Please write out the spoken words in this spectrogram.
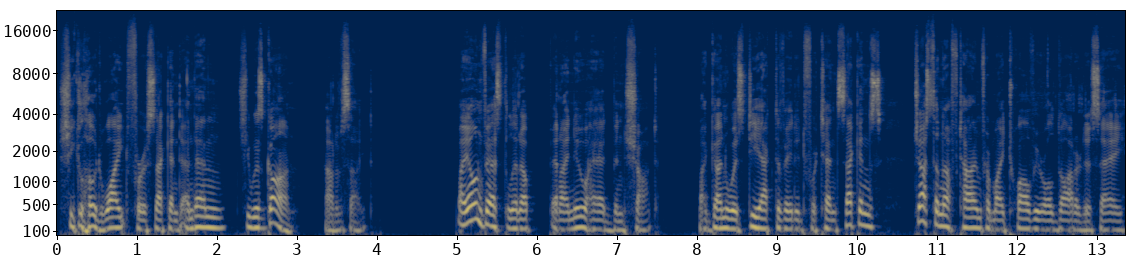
She glowed white for a second, and then she was gone, out of sight. My own vest lit up, and I knew I had been shot. My gun was deactivated for 10 seconds, just enough time for my 12 year old daughter to say,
